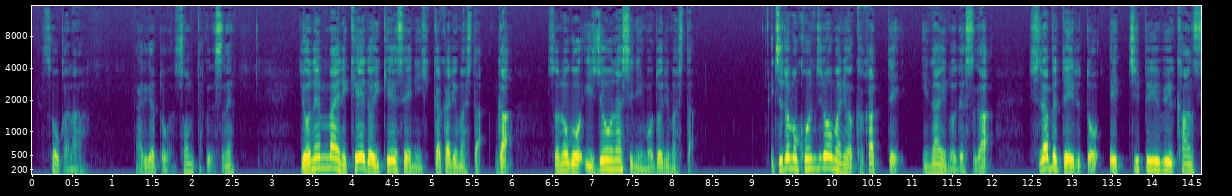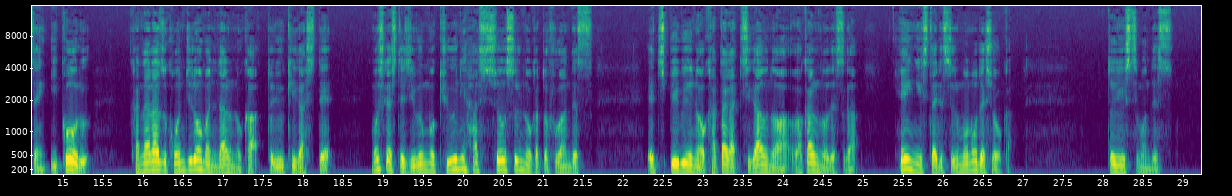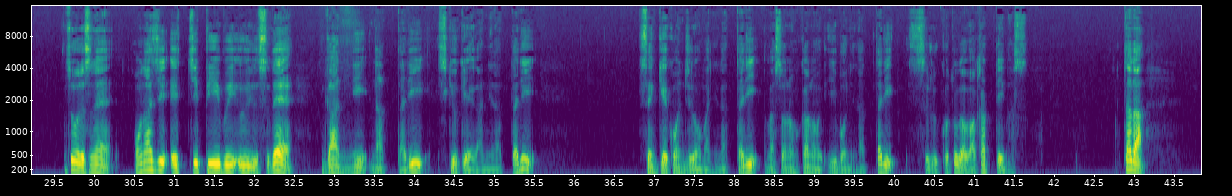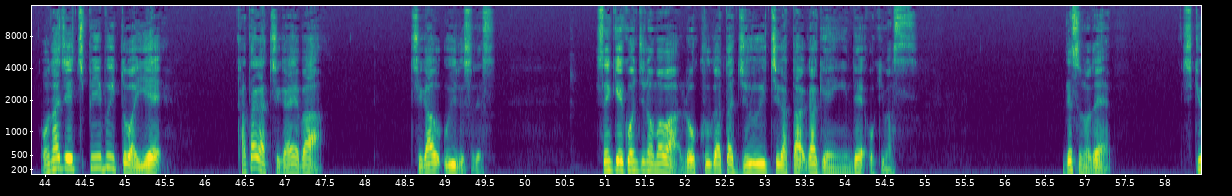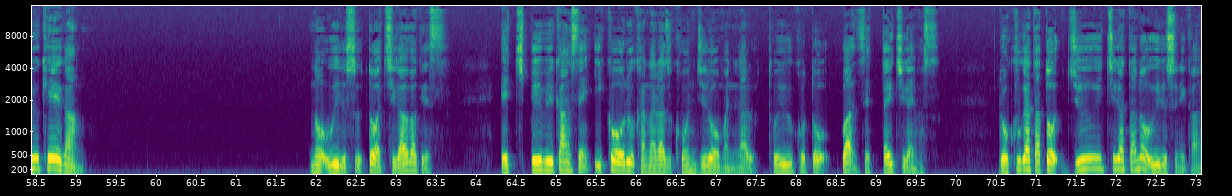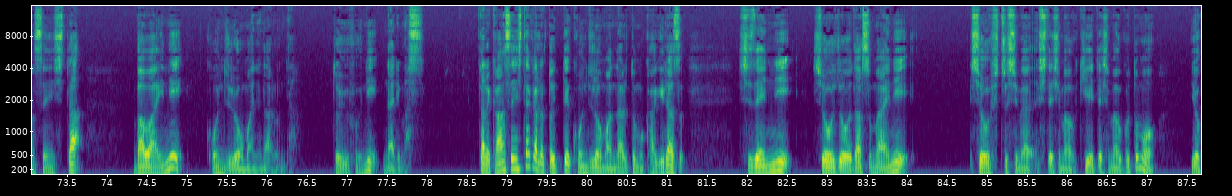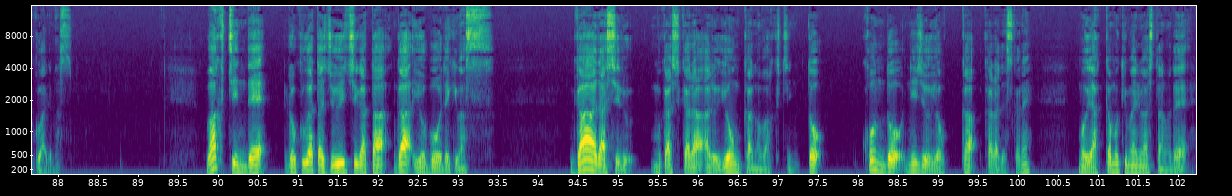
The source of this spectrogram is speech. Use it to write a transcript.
そうかな。ありがとう。忖度ですね。4年前に軽度異形成に引っかかりましたが、その後異常なしに戻りました。一度もコンジローマにはかかっていないのですが、調べていると HPV 感染イコール必ずコンジローマになるのかという気がして、もしかして自分も急に発症するのかと不安です。HPV の型が違うのはわかるのですが、変異したりするものでしょうか？という質問です。そうですね。同じ HPV ウイルスで、がんになったり、子宮頸がんになったり、線形コンジローマになったり、まあ、その他のイボになったりすることが分かっています。ただ、同じ HPV とはいえ、型が違えば違うウイルスです。線形コンジローマは6型、11型が原因で起きます。ですので、子宮頸がんのウイルスとは違うわけです。HPV 感染イコール必ずコンジローマになるということは絶対違います。6型と11型のウイルスに感染した場合にコンジローマになるんだというふうになります。ただ感染したからといってコンジローマになるとも限らず自然に症状を出す前に消失し,、ま、してしまう消えてしまうこともよくあります。ワクチンで6型11型が予防できます。ガーダシル、昔からある4価のワクチンと、今度24日からですかね。もう薬価も決まりましたので、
